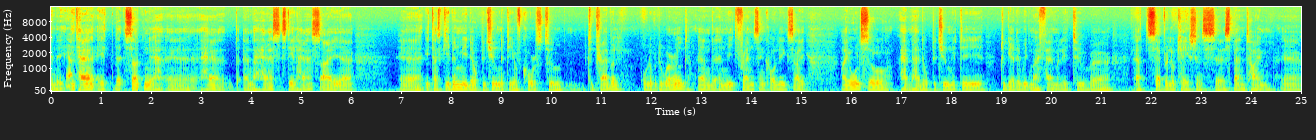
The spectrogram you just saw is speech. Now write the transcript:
and it, Yeah. it had it certainly uh, had and has still has. I uh, uh, it has given me the opportunity, of course, to to travel all over the world and and meet friends and colleagues. I I also have had opportunity together with my family to uh, at several occasions uh, spend time uh,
